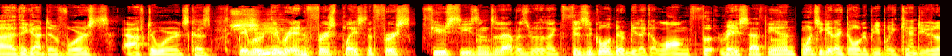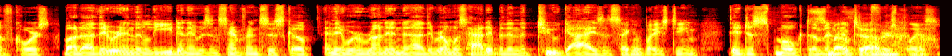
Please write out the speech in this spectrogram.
Uh, they got divorced afterwards because they were they were in first place. The first few seasons of that was really like physical. There would be like a long foot race at the end. Once you get like the older people, you can't do it, of course. But uh, they were in the lead, and it was in San Francisco, and they were running. Uh, they were almost had it, but then the two guys, the second place team, they just smoked them and Smoked took them. first place.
